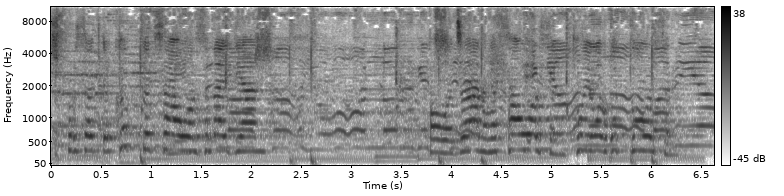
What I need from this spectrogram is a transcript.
şu fırsatda köp köp sağ olsun aýdyan. Hawa janyňa sağ olsun, toýlar gutly bolsun.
